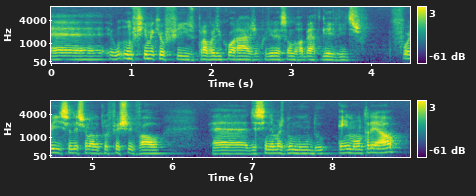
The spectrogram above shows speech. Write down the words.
é, um filme que eu fiz, Prova de Coragem, com direção do Roberto Gervitz, foi selecionado para o Festival é, de Cinemas do Mundo em Montreal.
